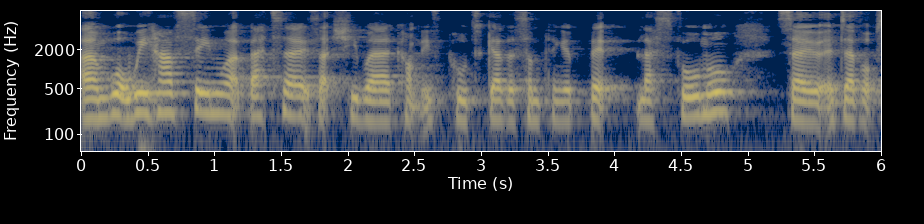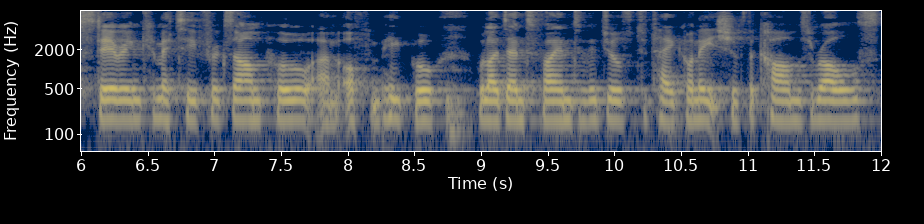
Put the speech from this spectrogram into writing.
Um, what we have seen work better is actually where companies pull together something a bit less formal. So a DevOps steering committee, for example, um, often people will identify individuals to take on each of the CALMS roles,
